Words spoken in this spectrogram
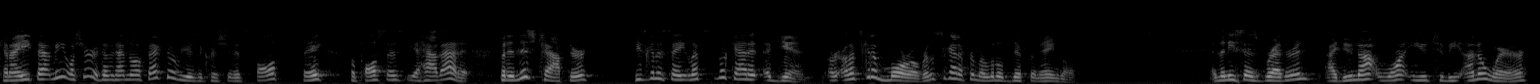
Can I eat that meat? Well, sure. It doesn't have no effect over you as a Christian. It's false, it's fake. So Paul says you have at it. But in this chapter, he's going to say, let's look at it again. Or, or let's get a moreover. Let's look at it from a little different angle. And then he says, Brethren, I do not want you to be unaware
